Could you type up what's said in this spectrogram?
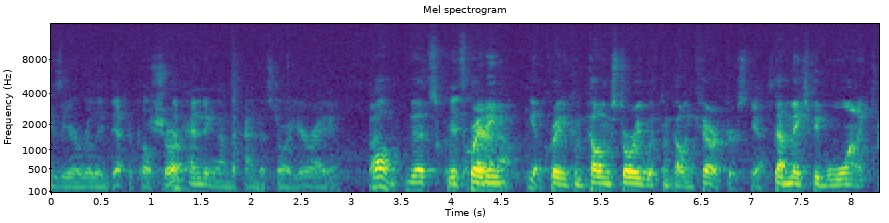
easy or really difficult Sure. depending on the kind of story you're writing. But Well, that's it's creating yeah, creating compelling story with compelling characters. Yes. That makes people want to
